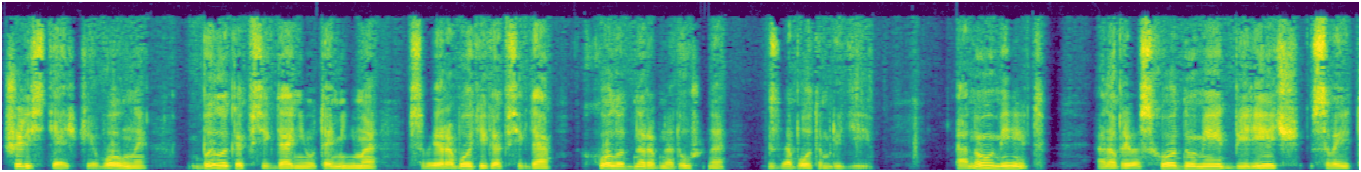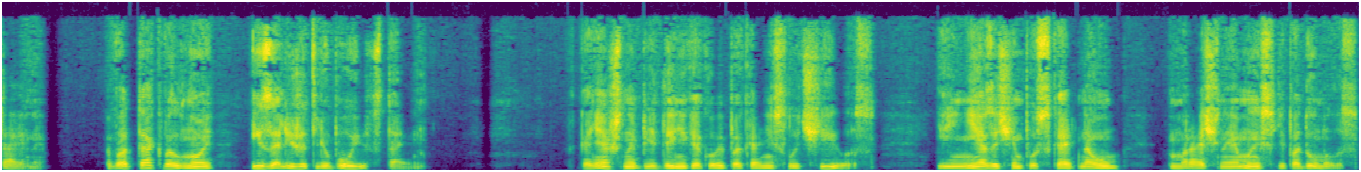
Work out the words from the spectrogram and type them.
шелестящие волны. Было, как всегда, неутомимо в своей работе, как всегда, холодно равнодушно к заботам людей. Оно умеет оно превосходно умеет беречь свои тайны. Вот так волной и залижет любую из тайн. Конечно, беды никакой пока не случилось, и незачем пускать на ум мрачные мысли, подумалось.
